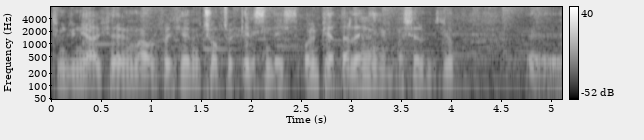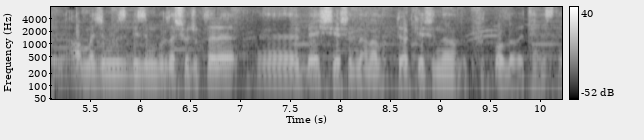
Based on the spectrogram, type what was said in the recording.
Tüm dünya ülkelerinin ve Avrupa ülkelerinin çok çok gerisindeyiz. Olimpiyatlarda herhangi bir başarımız yok. Ee, amacımız bizim burada çocuklara 5 yaşından alıp 4 yaşından alıp futbolda ve teniste.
